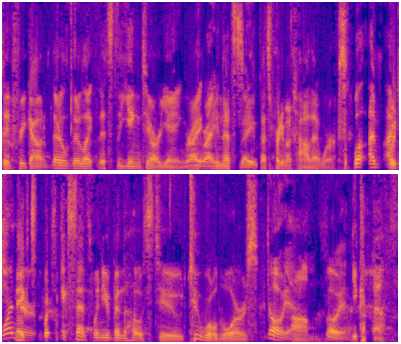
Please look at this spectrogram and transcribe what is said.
they'd freak out. They're they're like it's the yin to our yang, right? Right, I mean that's right. that's pretty much how that works. Well, I, I Which wonder. makes which makes sense when you've been the host to two world wars. oh yeah. Um, oh yeah. you kind of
